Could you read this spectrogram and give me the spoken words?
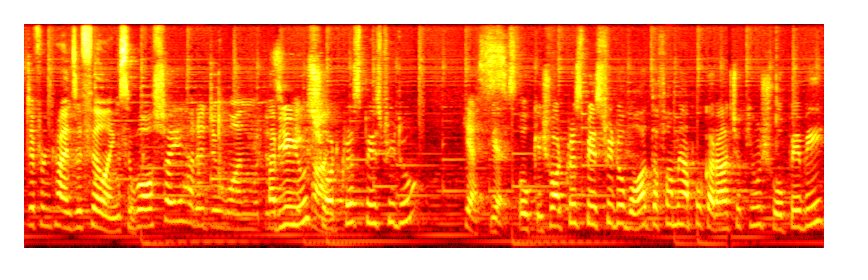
different kinds of fillings. So we'll show you how to do one with this. Have you used pecan. short crust pastry dough? Yes. Yes okay short crisp pastry dough बहुत दफ़ा मैं आपको करा चुकी हूँ शो पे भी।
